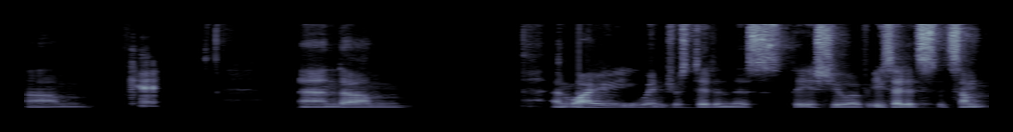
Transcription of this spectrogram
Um, okay. And um, and why are you interested in this? The issue of you said it's it's some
